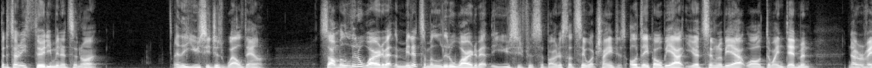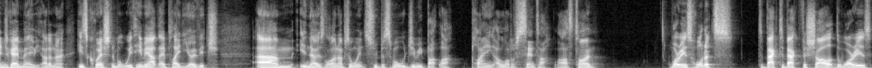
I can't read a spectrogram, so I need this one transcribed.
but it's only 30 minutes a night. And the usage is well down. So I'm a little worried about the minutes. I'm a little worried about the usage for Sabonis. Let's see what changes. Oladipo will be out. Yurtseven will be out. Well, Dewayne Dedmon, no revenge game maybe. I don't know. He's questionable. With him out, they played Jovic um, in those lineups and went super small with Jimmy Butler playing a lot of center last time. Warriors Hornets. It's a back to back for Charlotte. The Warriors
